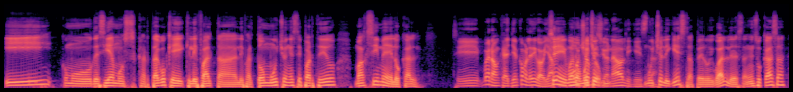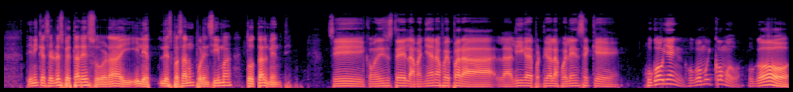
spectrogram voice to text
Y como decíamos, Cartago que, que le falta, le faltó mucho en este partido, máxime de local. Sí, bueno, aunque ayer, como le digo, había Sí, bueno, mucho, mucho- aficionado liguista. Mucho liguista, pero igual están en su casa, tienen que hacer respetar eso, ¿verdad? Y, y le- les pasaron por encima totalmente. Sí, como dice usted, la mañana fue para la Liga Deportiva Alajuelense que jugó bien, jugó muy cómodo, jugó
